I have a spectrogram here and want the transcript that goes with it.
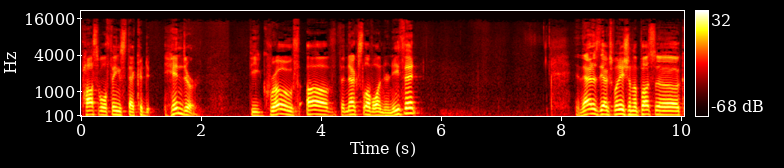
possible things that could hinder the growth of the next level underneath it. And that is the explanation of the Pasuk.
